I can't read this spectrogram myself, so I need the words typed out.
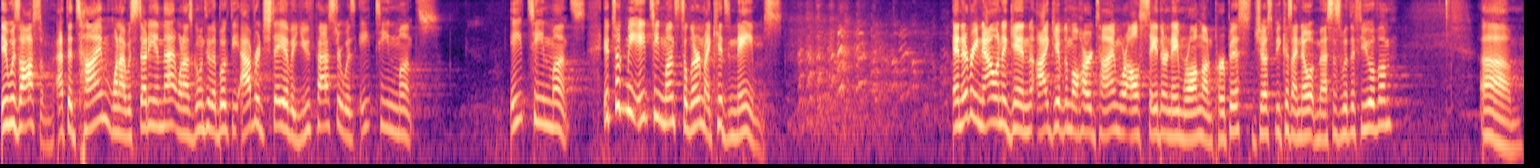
It was awesome. At the time when I was studying that, when I was going through the book, the average stay of a youth pastor was 18 months. 18 months. It took me 18 months to learn my kids' names. and every now and again, I give them a hard time where I'll say their name wrong on purpose just because I know it messes with a few of them. Um,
